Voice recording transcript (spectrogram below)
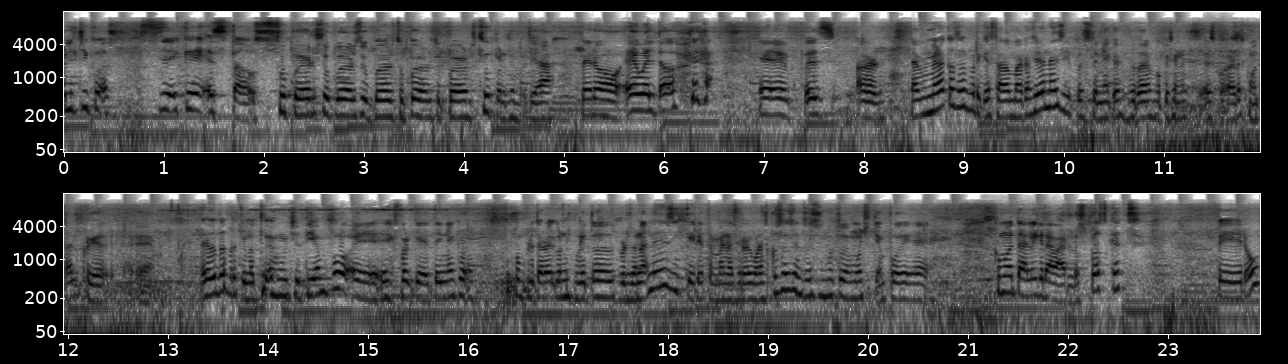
Hola chicos, sé que he estado súper, súper, súper, súper, súper, súper ya, pero he vuelto. eh, pues, a ver, la primera cosa es porque estaba en vacaciones y pues tenía que disfrutar de vacaciones escolares como tal, porque. Eh, la segunda porque no tuve mucho tiempo, eh, porque tenía que completar algunos proyectos personales y quería también hacer algunas cosas, entonces no tuve mucho tiempo de, como tal, grabar los podcasts. Pero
